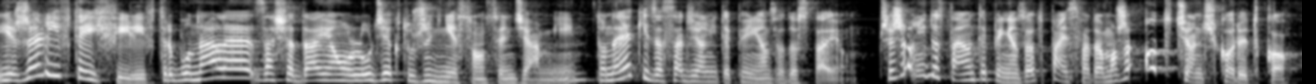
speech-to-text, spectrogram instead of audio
Jeżeli w tej chwili w Trybunale zasiadają ludzie, którzy nie są sędziami, to na jakiej zasadzie oni te pieniądze dostają? Przecież oni dostają te pieniądze od państwa, to może odciąć korytko.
